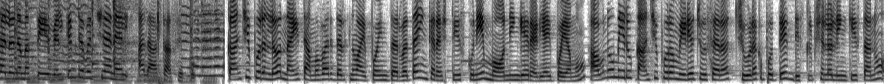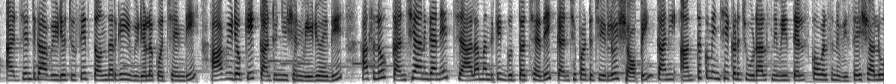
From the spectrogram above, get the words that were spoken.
హలో నమస్తే. Welcome to our channel. అలా కాసేపు. కాంచీపురంలో నైట్ అమ్మవారి దర్శనం అయిపోయిన తర్వాత ఇంకా రెస్ట్ తీసుకుని మార్నింగే రెడీ అయిపోయాము. అవును మీరు కాంచీపురం వీడియో చూసారా? చూడకపోతే డిస్క్రిప్షన్లో లింక్ ఇస్తాను. అర్జెంట్గా ఆ వీడియో చూసి తొందరగా ఈ వీడియోలోకి వచ్చేయండి. ఆ వీడియోకి కంటిన్యూషన్ వీడియో ఇది. అసలు కంచి అనగానే చాలా మందికి గుర్తొచ్చేది కంచి పట్టు చీరలు షాపింగ్. కానీ అంతకు మించి ఇక్కడ చూడాల్సినవి తెలుసుకోవాల్సిన విశేషాలు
